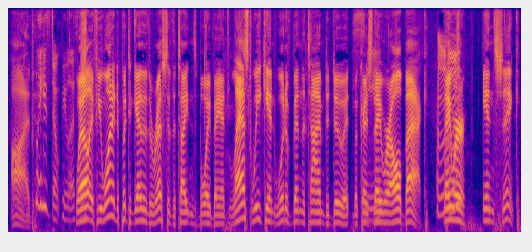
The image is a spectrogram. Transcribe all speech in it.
odd. Please don't be listening. Well, if you wanted to put together the rest of the Titans boy band, last weekend would have been the time to do it because See? they were all back. They Mhm. were in sync.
